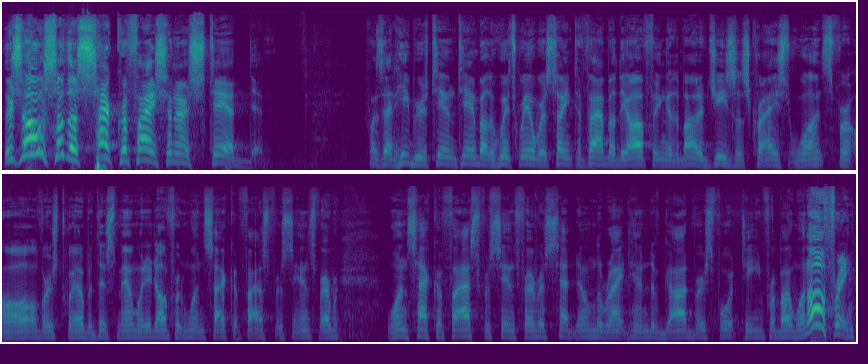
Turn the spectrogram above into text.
There's also the sacrifice in our stead. Was that Hebrews 10 10, by the which we were sanctified by the offering of the body of Jesus Christ once for all. Verse 12, but this man, when he'd offered one sacrifice for sins forever, one sacrifice for sins forever, sat down on the right hand of God. Verse 14, for by one offering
